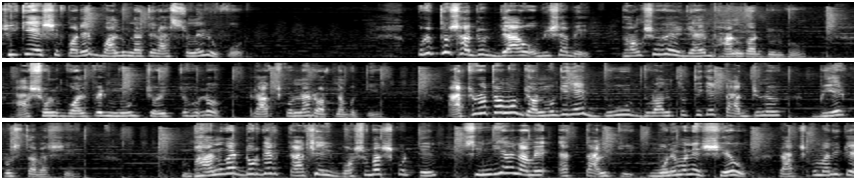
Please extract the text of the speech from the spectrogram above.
ঠিকই এসে পড়ে বালুনাথের আশ্রমের উপর। ক্রুদ্ধ সাধুর দেওয়া অভিশাপে ধ্বংস হয়ে যায় ভানগড় দুর্গ। আসল গল্পের মূল চরিত্র হল রাজকন্যা রত্নাবতী। আঠেরোতম জন্মদিনে দূর দূরান্ত থেকে তার জন্য বিয়ের প্রস্তাব আসে। ভানগড় দুর্গের কাছেই বসবাস করতেন সিন্ধিয়া নামে এক তান্ত্রিক। মনে মনে সেও রাজকুমারীকে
